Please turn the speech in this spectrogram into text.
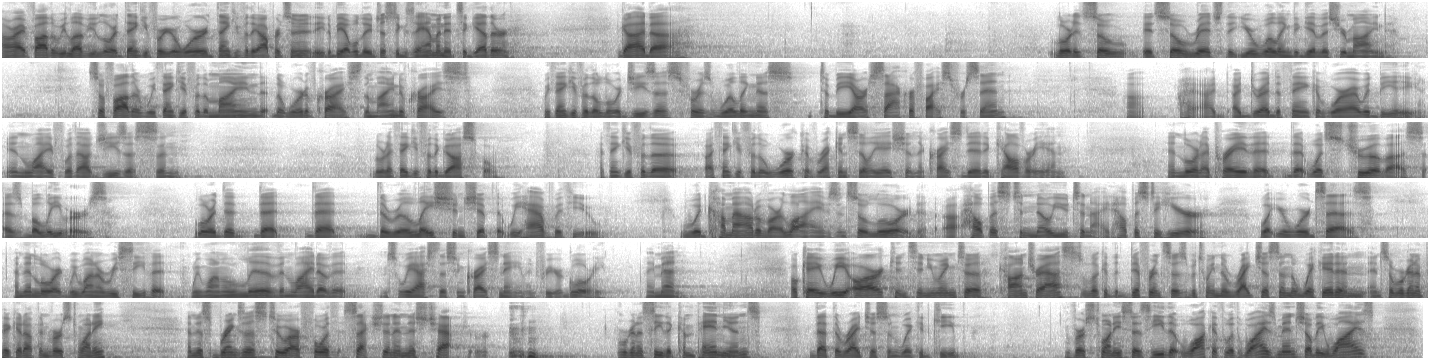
All right, Father, we love you, Lord. Thank you for your word. Thank you for the opportunity to be able to just examine it together. God, uh, Lord, it's so, it's so rich that you're willing to give us your mind. So, Father, we thank you for the mind, the word of Christ, the mind of Christ. We thank you for the Lord Jesus, for his willingness to be our sacrifice for sin. Uh, I, I, I, dread to think of where I would be in life without Jesus. And Lord, I thank you for the gospel. I thank you for the, I thank you for the work of reconciliation that Christ did at Calvary. And, and Lord, I pray that, that what's true of us as believers, Lord, that, that, that the relationship that we have with you would come out of our lives. And so, Lord, uh, help us to know you tonight. Help us to hear what your word says. And then, Lord, we want to receive it. We want to live in light of it. And so we ask this in Christ's name and for your glory. Amen. Okay, we are continuing to contrast, look at the differences between the righteous and the wicked. And, and so we're going to pick it up in verse 20. And this brings us to our fourth section in this chapter. we're going to see the companions that the righteous and wicked keep. Verse 20 says, He that walketh with wise men shall be wise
